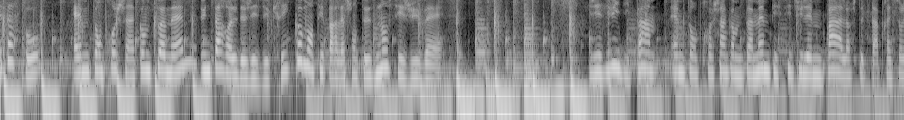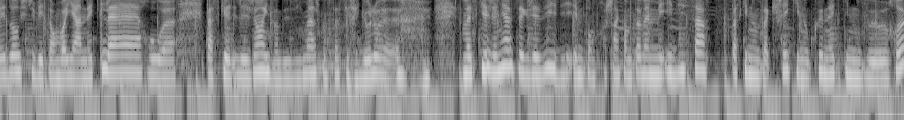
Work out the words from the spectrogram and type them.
C'est pas faux. Aime ton prochain comme toi-même, une parole de Jésus-Christ commentée par la chanteuse Nancy Juvet. Jésus, il dit pas aime ton prochain comme toi-même, puis si tu l'aimes pas, alors je te taperai sur les doigts ou je vais t'envoyer un éclair ou euh, parce que les gens ils ont des images comme ça, c'est rigolo. euh. Mais ce qui est génial, c'est que Jésus il dit aime ton prochain comme toi-même, mais il dit ça parce qu'il nous a créé, qu'il nous connaît, qu'il nous veut heureux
